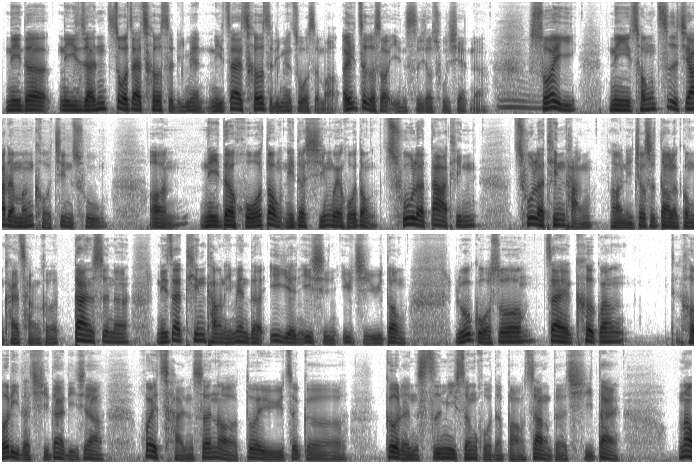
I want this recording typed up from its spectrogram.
你的你人坐在车子里面，你在车子里面做什么？诶，这个时候隐私就出现了。嗯，所以你从自家的门口进出，哦、呃，你的活动、你的行为活动，出了大厅、出了厅堂啊、呃，你就是到了公开场合。但是呢，你在厅堂里面的一言一行、一举一动，如果说在客观合理的期待底下，会产生哦，对于这个。个人私密生活的保障的期待，那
